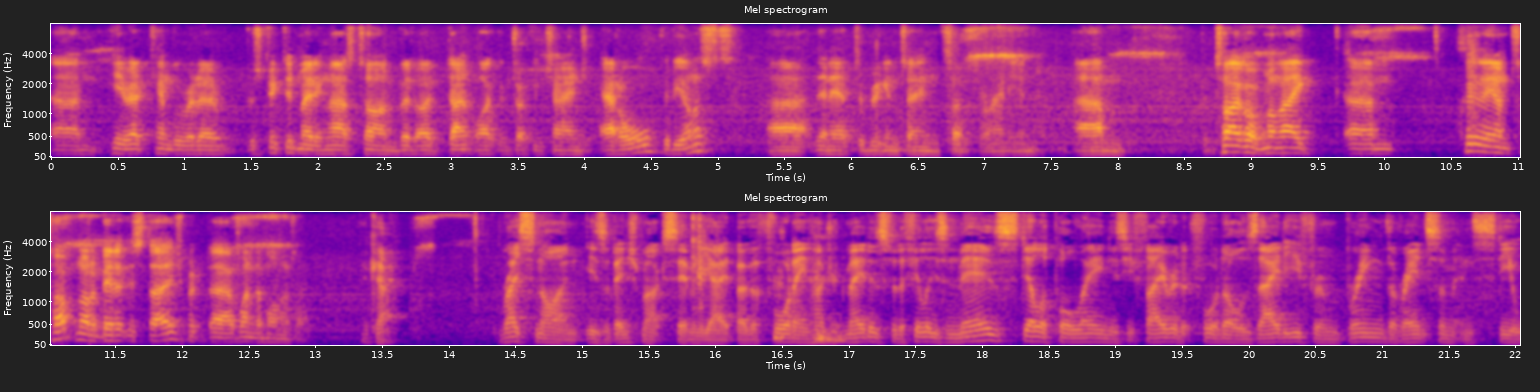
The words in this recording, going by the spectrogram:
um, here at Kembla at a restricted meeting last time, but I don't like the jockey change at all, to be honest. Uh, then out to Brigantine Subterranean. Um, but Tiger of Malay um, clearly on top, not a bet at this stage, but uh, one to monitor. Okay. Race 9 is a benchmark 78 over 1400 metres for the fillies and mares. Stella Pauline is your favourite at $4.80 from Bring the Ransom and Steel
